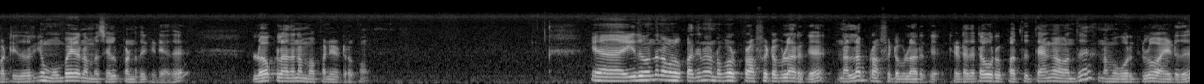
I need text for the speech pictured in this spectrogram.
பட் இது வரைக்கும் மும்பையில் நம்ம செல் பண்ணது கிடையாது. லோக்கலாக தான் நம்ம பண்ணிகிட்ருக்கோம் இது வந்து நம்மளுக்கு பார்த்திங்கன்னா ரொம்ப ப்ராஃபிட்டபுளாக இருக்குது நல்லா ப்ராஃபிட்டபுளாக இருக்குது கிட்டத்தட்ட ஒரு பத்து தேங்காய் வந்து நமக்கு ஒரு கிலோ ஆகிடுது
